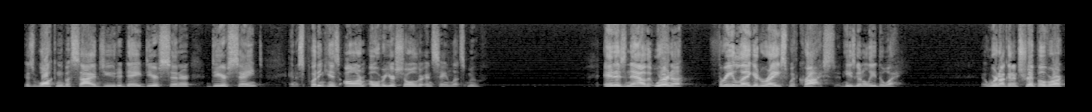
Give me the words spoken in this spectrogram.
is walking beside you today, dear sinner, dear saint, and is putting his arm over your shoulder and saying, Let's move. It is now that we're in a three legged race with Christ, and he's going to lead the way. And we're not going to trip over, our,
